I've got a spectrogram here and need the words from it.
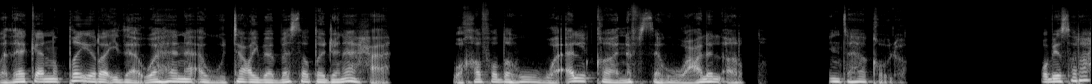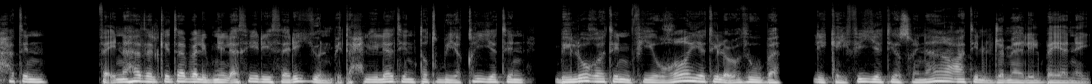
وذاك أن الطائر إذا وهن أو تعب بسط جناحه وخفضه وألقى نفسه على الأرض. انتهى قوله وبصراحة فإن هذا الكتاب لابن الأثير ثري بتحليلات تطبيقية بلغة في غاية العذوبة لكيفية صناعة الجمال البياني.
